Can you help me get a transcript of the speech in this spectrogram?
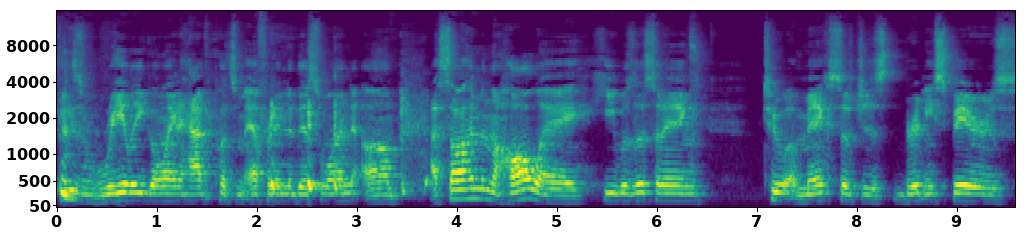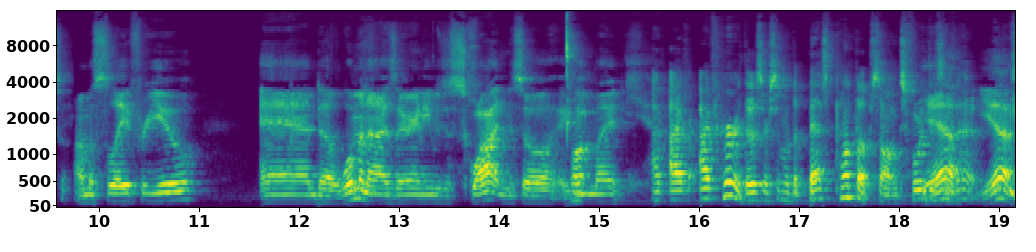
He's really going to have to put some effort into this one. Um, I saw him in the hallway. He was listening to a mix of just Britney Spears, "I'm a Slave for You," and uh, "Womanizer," and he was just squatting. So he Well, might, I've, I've, I've heard those are some of the best pump up songs for this yeah, event. yeah.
